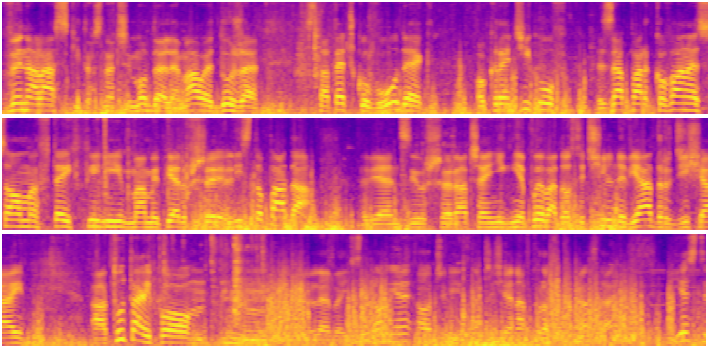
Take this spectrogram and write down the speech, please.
wynalazki, to znaczy modele małe, duże, stateczków, łódek, okręcików zaparkowane są w tej chwili, mamy 1 listopada, więc już raczej nikt nie pływa, dosyć silny wiatr dzisiaj, a tutaj po lewej stronie, o, czyli znaczy się na wprost teraz, tak, jest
